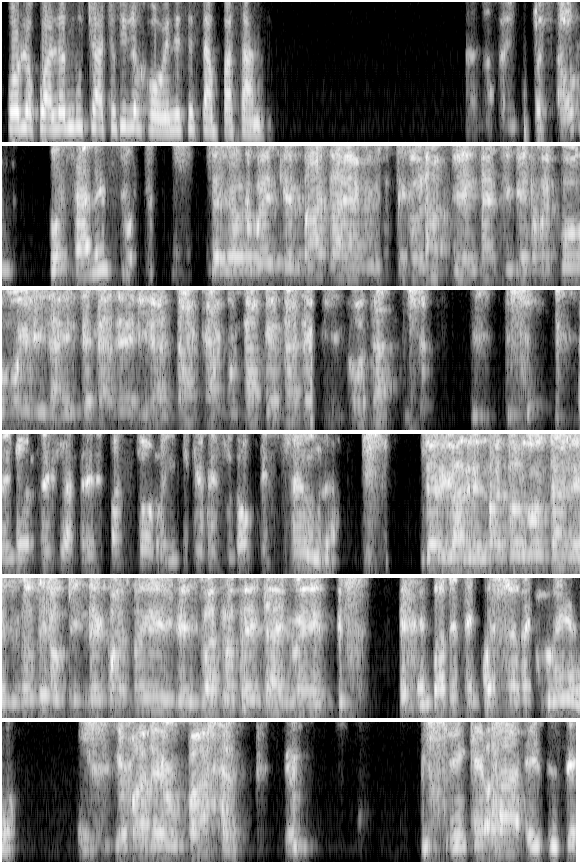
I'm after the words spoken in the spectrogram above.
por lo cual los muchachos y los jóvenes están pasando. Pastor González. Señor juez, ¿qué pasa? Ya que tengo la pierna, así que no me puedo movilizar y se me hace venir hasta acá con una pierna semilota. Señor Sergio Andrés Pastor, indíqueme su nombre y su cédula. Sergio Andrés Pastor González, 1015 416 439. ¿En dónde se encuentra recluido? En Mateo. ¿En qué eh, este-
